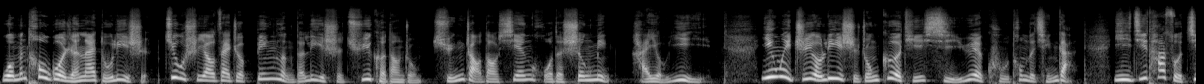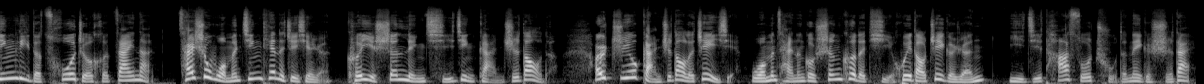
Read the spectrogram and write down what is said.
我们透过人来读历史，就是要在这冰冷的历史躯壳当中寻找到鲜活的生命还有意义，因为只有历史中个体喜悦、苦痛的情感，以及他所经历的挫折和灾难。才是我们今天的这些人可以身临其境感知到的，而只有感知到了这些，我们才能够深刻的体会到这个人以及他所处的那个时代，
